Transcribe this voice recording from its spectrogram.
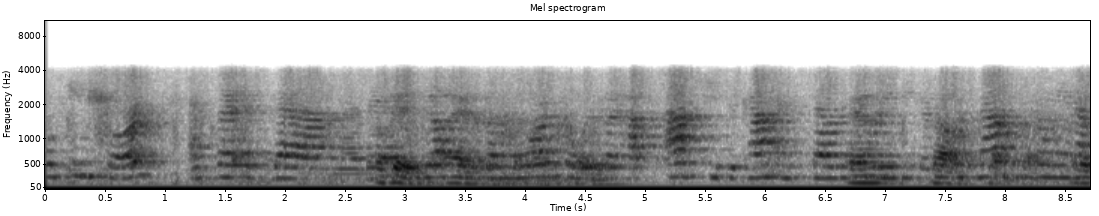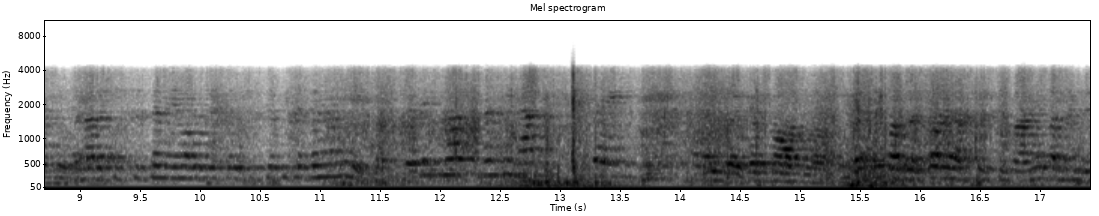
put in short, and where as the, uh, the, Okay, the office I don't work, so we perhaps ask you to come and tell the story because now tak, this is only an tak. Ja application. nawet w systemie nie mogę tego wszystkiego pisać, bo nie mam miejsca. There is not nothing else to say. Będzie pan wezwany na przesłuchanie, tam będzie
